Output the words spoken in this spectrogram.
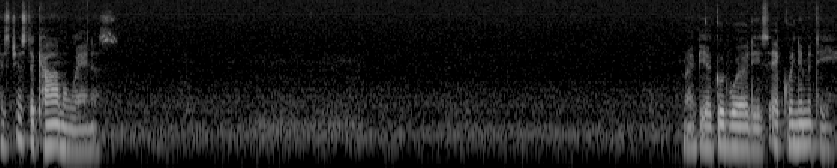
It's just a calm awareness. Maybe a good word is equanimity.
